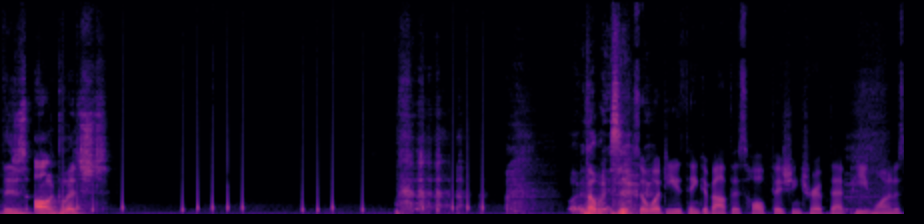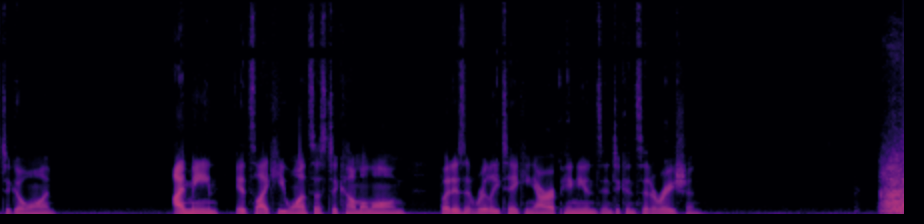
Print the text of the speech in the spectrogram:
They just all glitched. Nobody's So, what do you think about this whole fishing trip that Pete wanted us to go on? I mean, it's like he wants us to come along, but isn't really taking our opinions into consideration.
